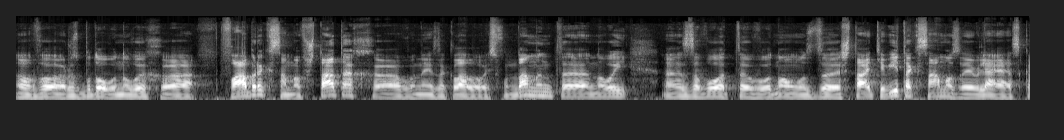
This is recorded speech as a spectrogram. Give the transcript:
в розбудову нових е, фабрик саме в Штатах. Е, Вони заклали ось фундамент е, новий е, завод в одному з штатів. І так само заявляє SK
